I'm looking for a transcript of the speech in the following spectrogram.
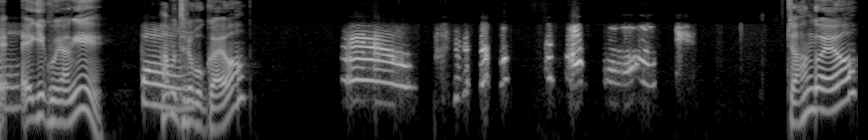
애, 애기 고양이? 네. 한번 들어볼까요? 자, 한 거예요?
